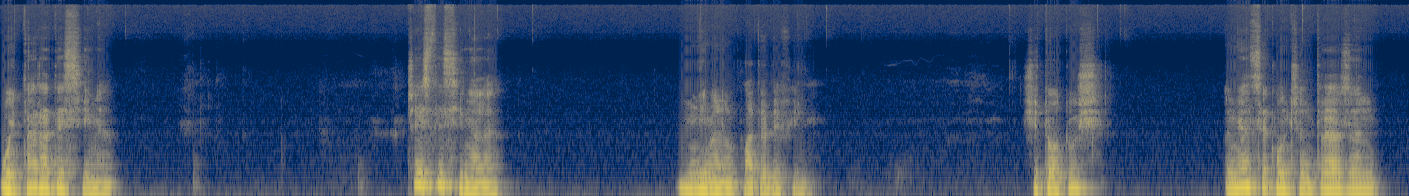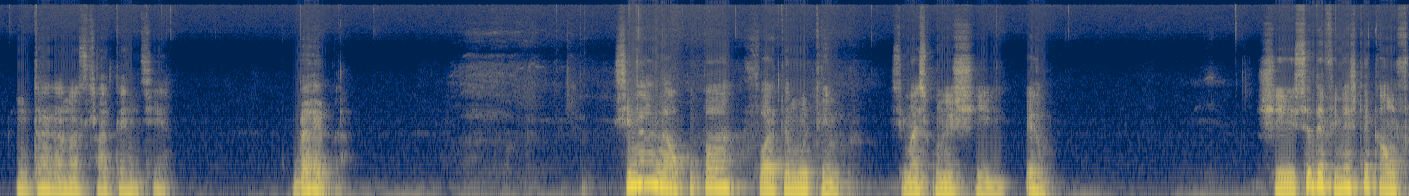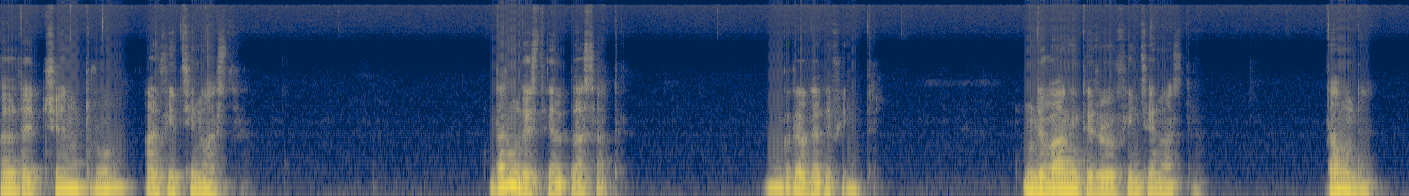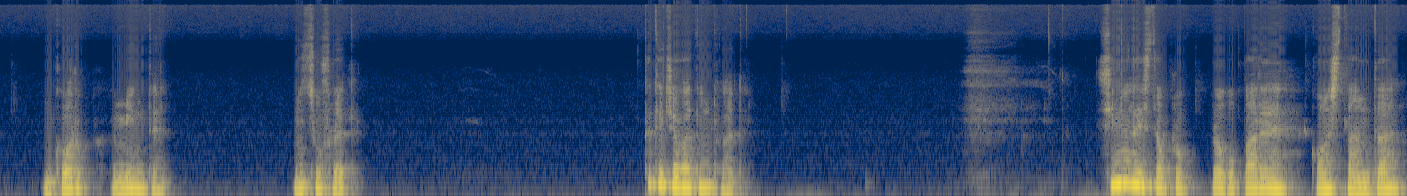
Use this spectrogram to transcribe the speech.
Uitarea de sine. Ce este sinele? Nimeni nu poate defini. Și totuși, în el se concentrează în întreaga noastră atenție. De regulă. Sinele ne ocupă foarte mult timp, se mai spune și eu și se definește ca un fel de centru al vieții noastre. Dar unde este el plasat? Greu de definit. Undeva în interiorul ființei noastre. Da unde? În corp? În minte? În suflet? Câte ceva din toate. Sinele este o preocupare constantă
